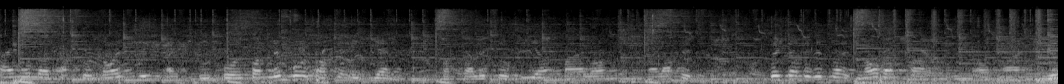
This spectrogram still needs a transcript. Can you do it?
1998 ein Studpol von Limbos auf der Etienne von Calypso 4, Marlon Malapit. Züchternbesitzer ist Norbert Scharfen aus Arnjö.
